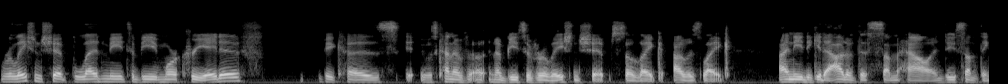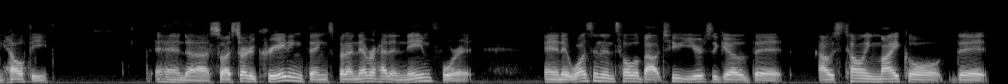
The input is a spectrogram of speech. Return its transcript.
relationship led me to be more creative because it was kind of an abusive relationship. So like i was like i need to get out of this somehow and do something healthy. And uh, so i started creating things but i never had a name for it. And it wasn't until about two years ago that i was telling michael that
